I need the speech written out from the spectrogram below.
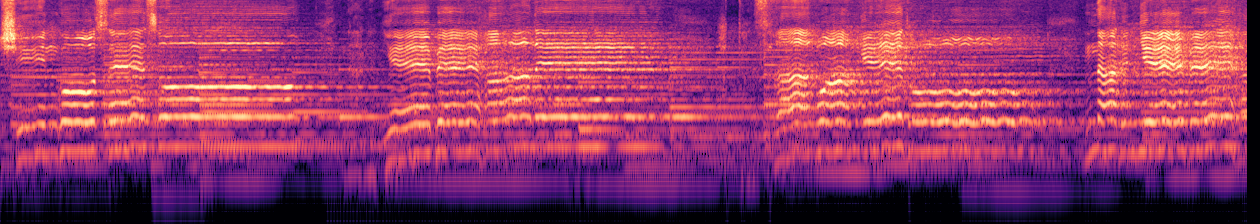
신 곳에서 나는 예배하네. 어떤 상황에도 나는 예배하네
